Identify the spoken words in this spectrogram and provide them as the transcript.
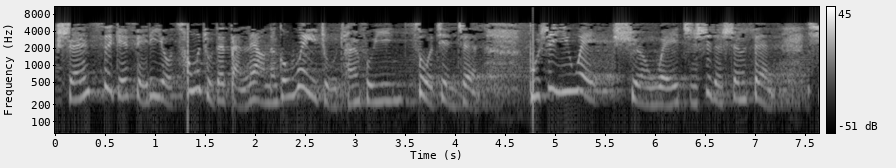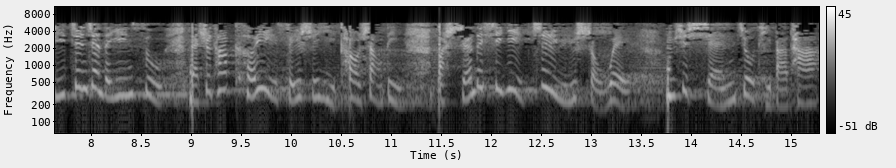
神赐给腓力有充足的胆量，能够为主传福音、做见证，不是因为选为执事的身份，其真正的因素乃是他可以随时倚靠上帝，把神的心意置于首位。于是神就提拔他，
